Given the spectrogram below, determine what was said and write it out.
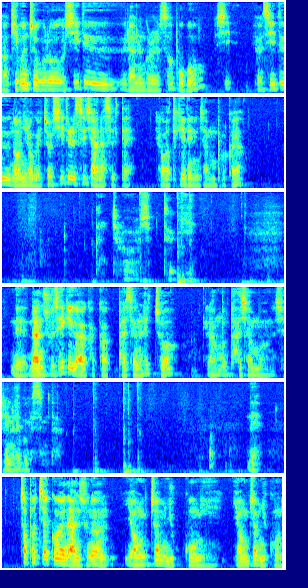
어, 기본적으로 seed라는 걸 써보고 시, seed none이라고 했죠. seed를 쓰지 않았을 때 어떻게 되는지 한번 볼까요? Ctrl Shift E 네, 난수 3개가 각각 발생을 했죠. 한번 다시 한번 실행을 해 보겠습니다. 네. 첫 번째 거의 난수는 0.602, 0.602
